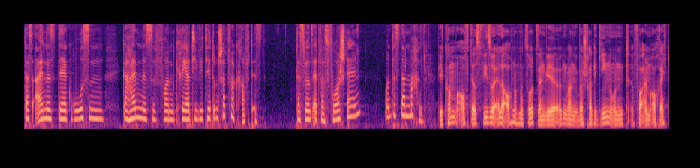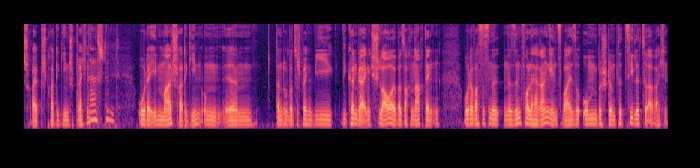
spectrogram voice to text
das eines der großen Geheimnisse von Kreativität und Schöpferkraft ist. Dass wir uns etwas vorstellen und es dann machen. Wir kommen auf das Visuelle auch nochmal zurück, wenn wir irgendwann über Strategien und vor allem auch Rechtschreibstrategien sprechen. Das stimmt. Oder eben Malstrategien, um ähm, dann drüber zu sprechen, wie, wie können wir eigentlich schlauer über Sachen nachdenken oder was ist eine, eine sinnvolle Herangehensweise, um bestimmte Ziele zu erreichen.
